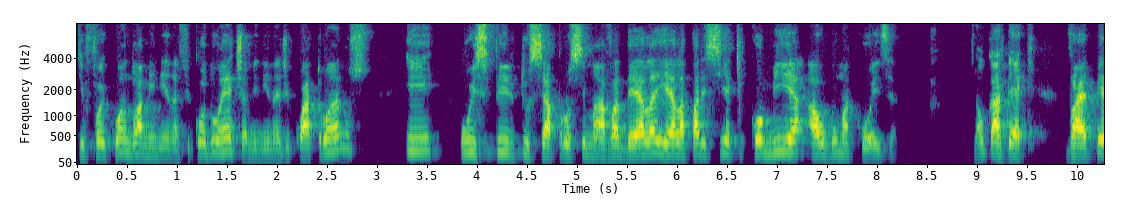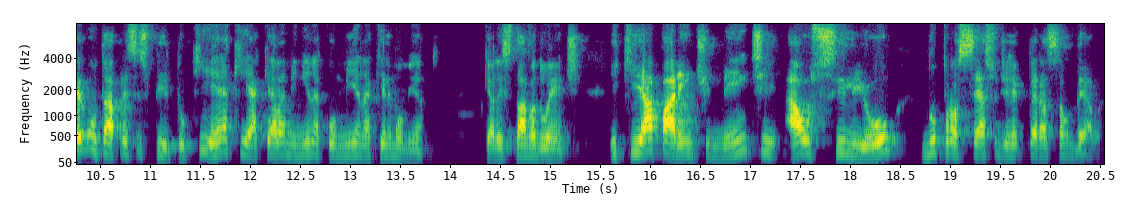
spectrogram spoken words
que foi quando a menina ficou doente, a menina de quatro anos, e o espírito se aproximava dela e ela parecia que comia alguma coisa. Então, Kardec vai perguntar para esse espírito o que é que aquela menina comia naquele momento, que ela estava doente, e que aparentemente auxiliou no processo de recuperação dela.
